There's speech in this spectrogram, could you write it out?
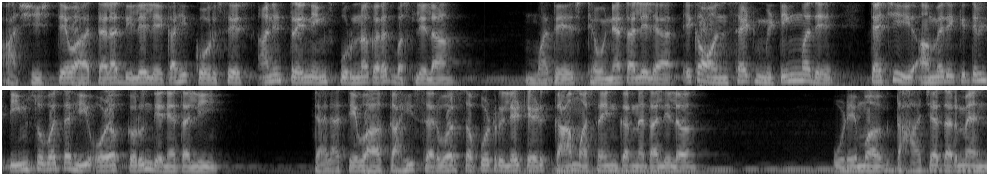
आशिष तेव्हा त्याला दिलेले काही कोर्सेस आणि ट्रेनिंग्स पूर्ण करत बसलेला. मध्येच ठेवण्यात आलेल्या एका ऑनसाईट मीटिंगमध्ये त्याची अमेरिकेतील टीमसोबतही ओळख करून देण्यात आली. त्याला तेव्हा काही सर्व्हर सपोर्ट रिलेटेड काम असाइन करण्यात आलेलं. पुढे मग दहाच्या दरम्यान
